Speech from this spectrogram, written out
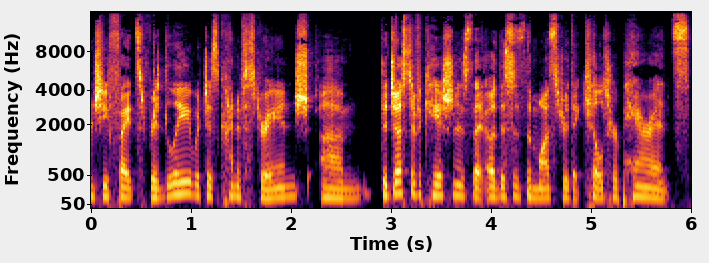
when she fights Ridley, which is kind of strange. Um, the justification is that, oh, this is the monster that killed her parents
